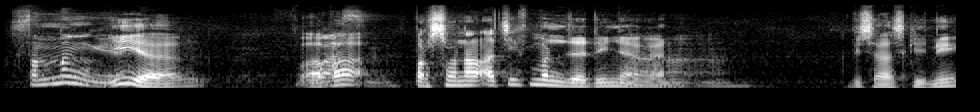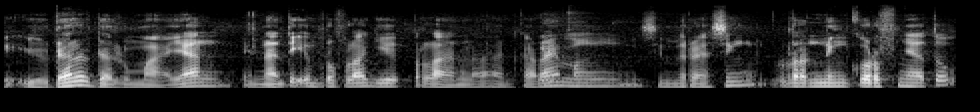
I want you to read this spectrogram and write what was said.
seneng ya. iya Puas apa gitu. personal achievement jadinya kan Heeh. bisa segini yaudah udah lumayan ya nanti improve lagi perlahan-lahan karena emang sim racing learning curve-nya tuh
